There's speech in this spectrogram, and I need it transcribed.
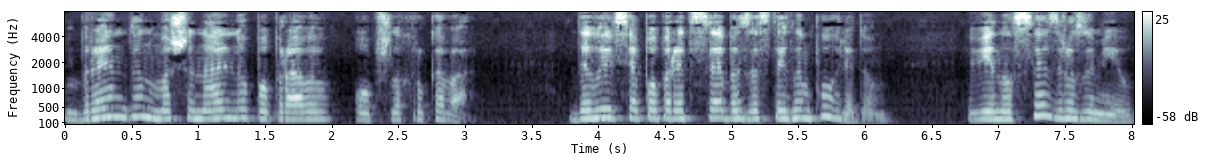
Брендон машинально поправив обшлах рукава, дивився поперед себе застиглим поглядом. Він усе зрозумів.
